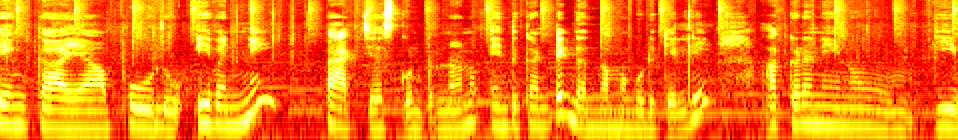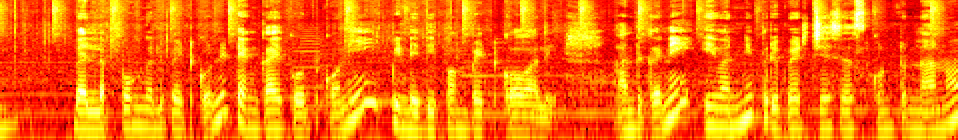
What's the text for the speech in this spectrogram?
టెంకాయ పూలు ఇవన్నీ ప్యాక్ చేసుకుంటున్నాను. ఎందుకంటే గంగమ్మ గుడికి వెళ్ళి అక్కడ నేను ఈ బెల్ల పొంగలి పెట్టుకొని టెంకాయ కొట్టుకొని పిండి దీపం పెట్టుకోవాలి. అందుకని ఇవన్నీ ప్రిపేర్ చేసేసుకుంటున్నాను.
